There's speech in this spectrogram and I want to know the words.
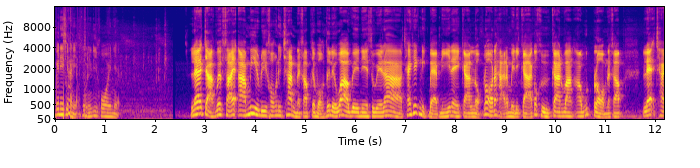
เวเนซุเอลาเนี่ยพูดถึงดีโคยเนี่ยและจากเว็บไซต์ Army Recognition นะครับ จะบอกได้เลยว่าเวเนซุเอลาใช้เทคนิคแบบนี้ในการหลอกล่อทหารอเมริกาก็คือการวางอาวุธปลอมนะครับ และใช้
